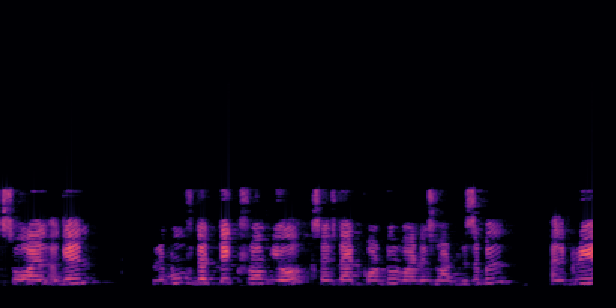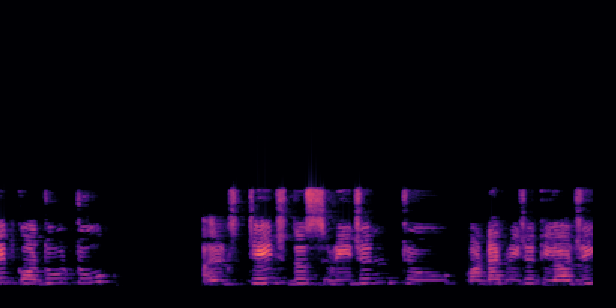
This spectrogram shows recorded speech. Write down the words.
So I'll again remove the tick from here such that contour 1 is not visible. I'll create contour 2. I'll change this region to contact region TRG.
